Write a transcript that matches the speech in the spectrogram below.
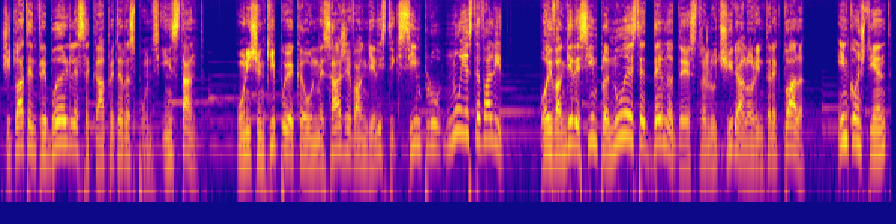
și toate întrebările să capete răspuns instant. Unii își închipuie că un mesaj evanghelistic simplu nu este valid. O evanghelie simplă nu este demnă de strălucirea lor intelectuală. Inconștient,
